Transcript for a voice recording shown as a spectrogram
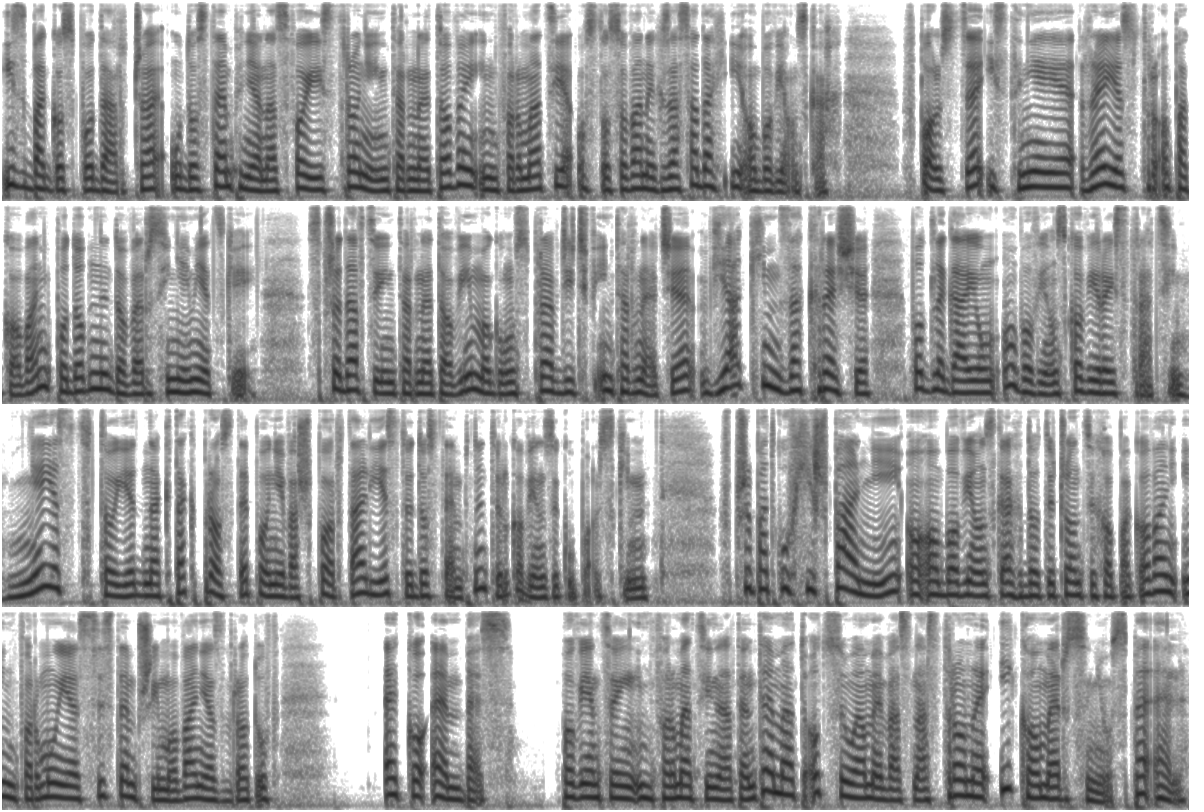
Izba Gospodarcza udostępnia na swojej stronie internetowej informacje o stosowanych zasadach i obowiązkach. W Polsce istnieje rejestr opakowań podobny do wersji niemieckiej. Sprzedawcy internetowi mogą sprawdzić w internecie, w jakim zakresie podlegają obowiązkowi rejestracji. Nie jest to jednak tak proste, ponieważ portal jest dostępny tylko w języku polskim. W przypadku Hiszpanii o obowiązkach dotyczących opakowań informuje system przyjmowania zwrotów EcoEmbes. Po więcej informacji na ten temat odsyłamy Was na stronę e-commerce news.pl.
